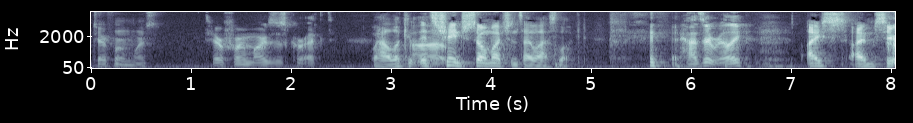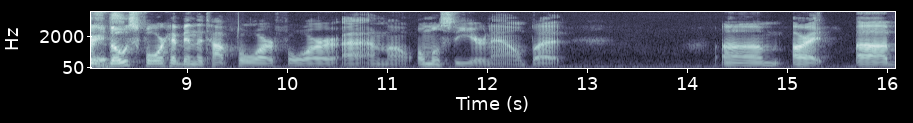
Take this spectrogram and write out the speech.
Terraforming Mars. Terraforming Mars is correct. Wow, look, it's uh, changed so much since I last looked. Has it really? I, I'm Because serious. those four have been the top four for uh, I don't know almost a year now. But um, all right. Uh,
